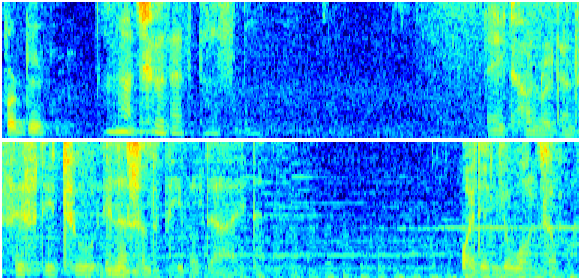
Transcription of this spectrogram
Forgive me. I'm not sure that's possible. 852 innocent people died. Why didn't you warn someone?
